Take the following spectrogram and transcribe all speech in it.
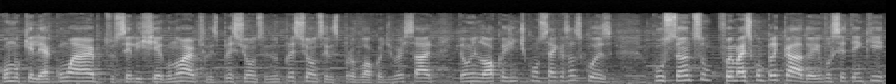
como que ele é com o árbitro, se ele chega no árbitro, se eles pressionam, se eles não pressionam, se eles provocam o adversário. Então em loco a gente consegue essas coisas. Com o Santos foi mais complicado, aí você tem que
